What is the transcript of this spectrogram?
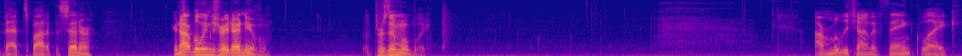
that spot at the center. You're not willing to trade any of them, presumably. I'm really trying to think like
